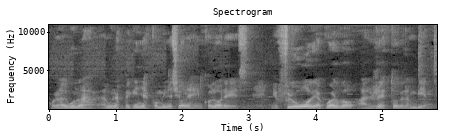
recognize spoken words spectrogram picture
con algunas, algunas pequeñas combinaciones en colores eh, flujo de acuerdo al resto del ambiente.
